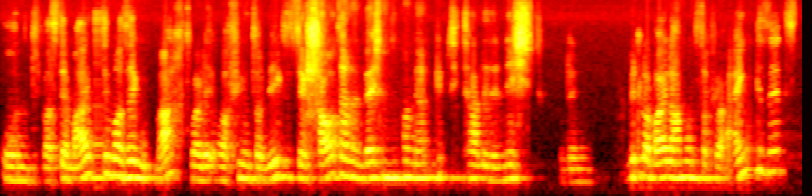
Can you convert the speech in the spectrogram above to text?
Und was der Malte immer sehr gut macht, weil er immer viel unterwegs ist, der schaut dann, in welchen Supermärkten gibt es die Teile denn nicht. Und in, mittlerweile haben wir uns dafür eingesetzt,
